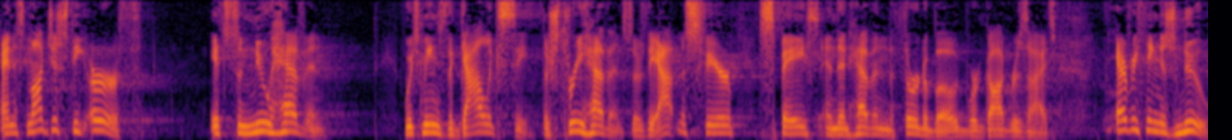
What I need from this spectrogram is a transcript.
And it's not just the earth, it's the new heaven, which means the galaxy. There's three heavens there's the atmosphere, space, and then heaven, the third abode where God resides. Everything is new.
